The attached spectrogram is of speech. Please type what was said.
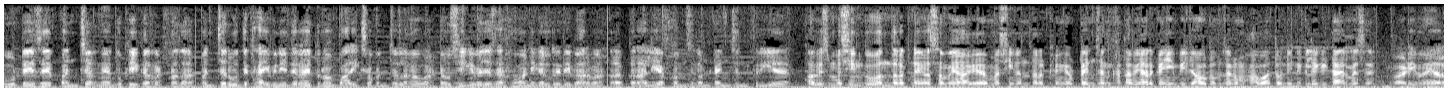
छोटे से पंचर ने दुखी कर रखा था। पंचर वो दिखाई भी नहीं दे रहा इतना बारीक सा पंचर लगा हुआ है। उसी की वजह से हवा निकल रही थी बार बार और अब करा लिया अब कम से कम टेंशन फ्री है। अब इस मशीन को अंदर रखने का समय आ गया मशीन अंदर रखेंगे। अब टेंशन खत्म यार कहीं भी जाओ कम से कम हवा तो नहीं निकलेगी टायर में से। गाड़ी में यार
